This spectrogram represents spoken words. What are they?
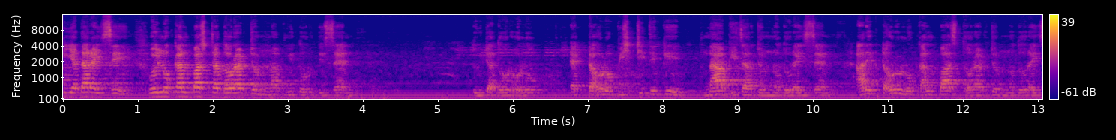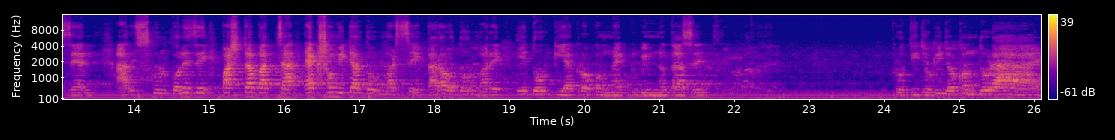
গিয়ে দাঁড়াইছে। ওই লোকাল বাসটা ধরার জন্য আপনি দৌড় দিছেন। দুইটা দৌড় হলো, একটা হলো বৃষ্টি থেকে না ভিজার জন্য দৌড়াইছেন। আরেকটা হলো লোকাল বাস ধরার জন্য দৌড়াইছেন। আর স্কুল কলেজে পাঁচটা বাচ্চা একশো মিটার দৌড় মারছে। তারাও দৌড় মারে। এ দৌড় কি একরকম না একটু ভিন্নতা আছে? প্রতিযোগী যখন দৌড়ায়,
